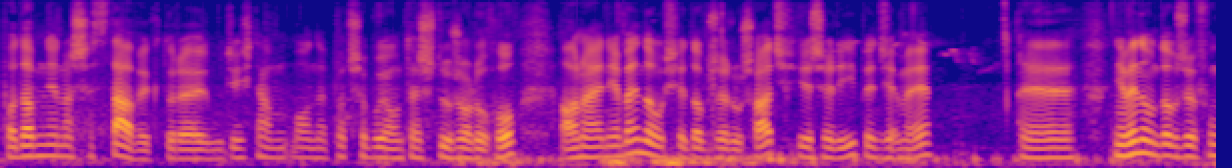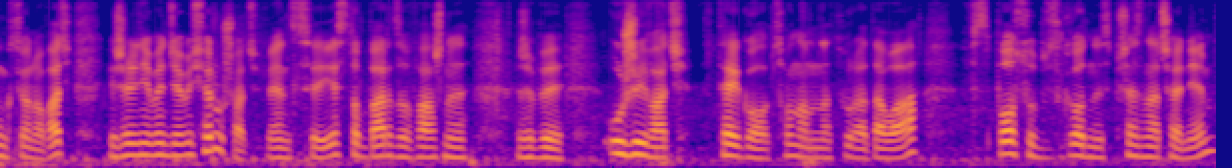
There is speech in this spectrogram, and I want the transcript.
Podobnie nasze stawy, które gdzieś tam one potrzebują też dużo ruchu, one nie będą się dobrze ruszać, jeżeli będziemy nie będą dobrze funkcjonować, jeżeli nie będziemy się ruszać. Więc jest to bardzo ważne, żeby używać tego, co nam natura dała, w sposób zgodny z przeznaczeniem,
